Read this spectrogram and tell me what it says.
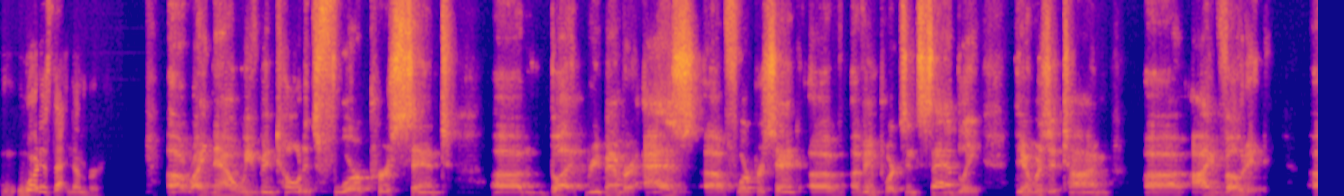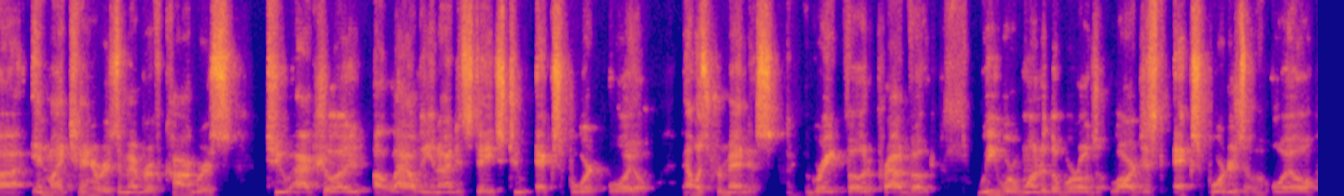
what is that number? Uh, right now, we've been told it's 4%. Um, but remember, as uh, 4% of, of imports, and sadly, there was a time uh, I voted uh, in my tenure as a member of Congress to actually allow the United States to export oil. That was tremendous. A great vote, a proud vote. We were one of the world's largest exporters of oil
